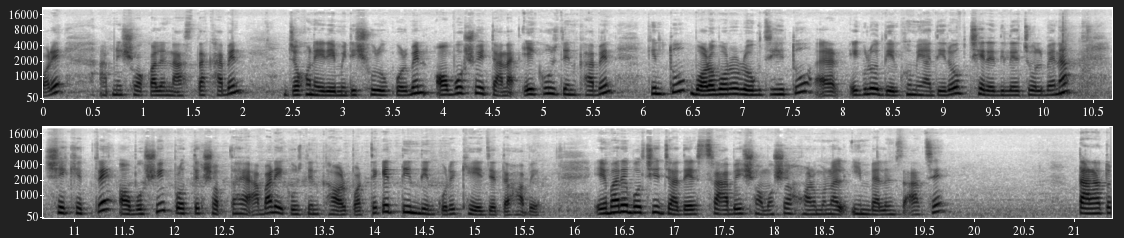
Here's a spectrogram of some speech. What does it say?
পরে আপনি সকালে নাস্তা খাবেন। যখন এই রেমেডি শুরু করবেন, অবশ্যই টানা একুশ দিন খাবেন। কিন্তু বড় বড় রোগ যেহেতু, আর এগুলো দীর্ঘমেয়াদী রোগ, ছেড়ে দিলে চলবে না। সেক্ষেত্রে অবশ্যই প্রত্যেক সপ্তাহে আবার একুশ দিন খাওয়ার পর থেকে তিন দিন করে খেয়ে যেতে হবে। এবারে বলছি, যাদের স্রাবের সমস্যা হরমোনাল ইমব্যালেন্স আছে তারা তো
